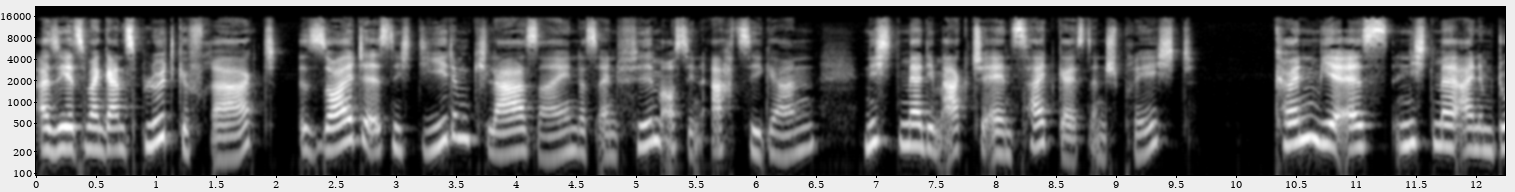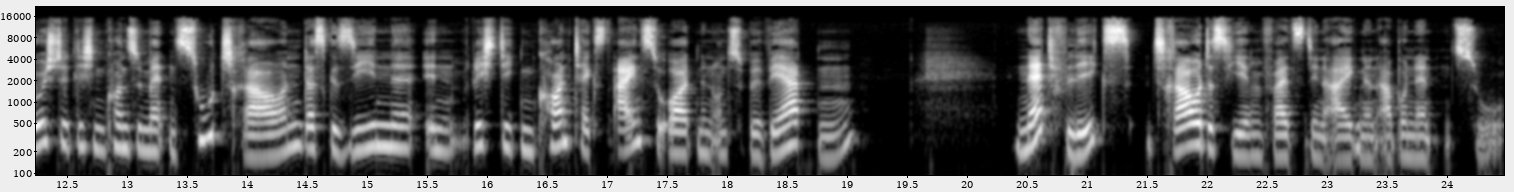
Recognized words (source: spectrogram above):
Also jetzt mal ganz blöd gefragt, sollte es nicht jedem klar sein, dass ein Film aus den 80ern nicht mehr dem aktuellen Zeitgeist entspricht? Können wir es nicht mehr einem durchschnittlichen Konsumenten zutrauen, das Gesehene im richtigen Kontext einzuordnen und zu bewerten? Netflix traut es jedenfalls den eigenen Abonnenten zu.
